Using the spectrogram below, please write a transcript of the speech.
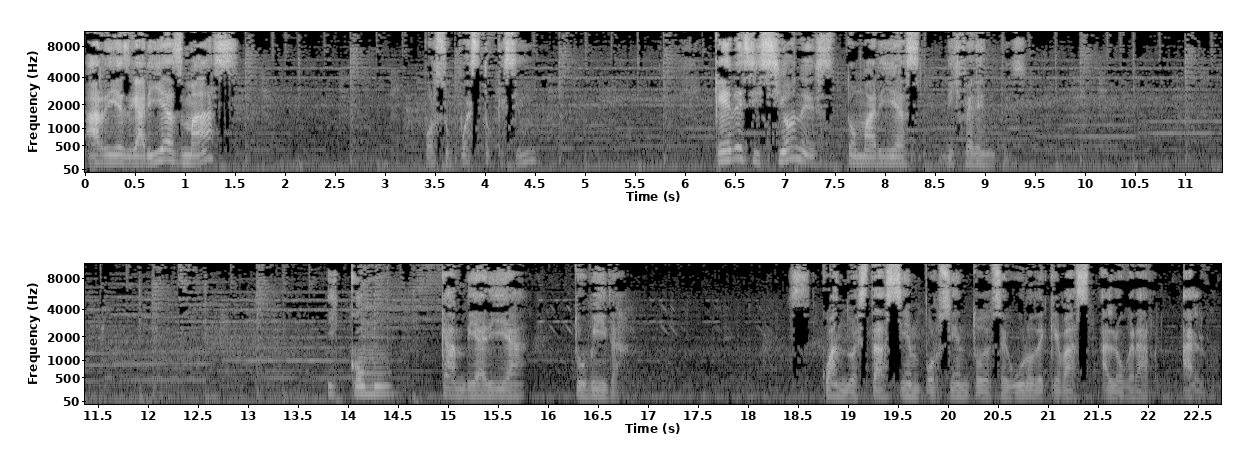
¿Arriesgarías más? Por supuesto que sí. ¿Qué decisiones tomarías diferentes? ¿Y cómo cambiaría tu vida cuando estás 100% seguro de que vas a lograr algo?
